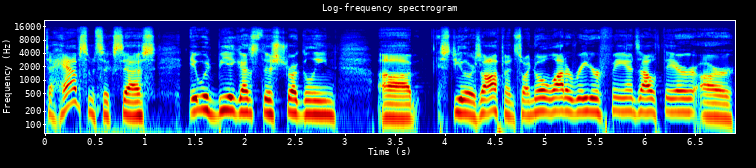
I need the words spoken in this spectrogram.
to have some success, it would be against the struggling uh, Steelers offense. So I know a lot of Raider fans out there are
